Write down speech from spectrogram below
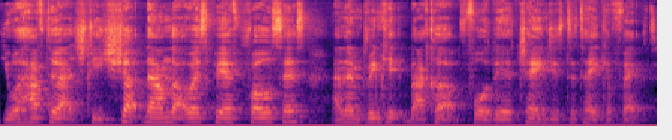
you will have to actually shut down the OSPF process and then bring it back up for the changes to take effect.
